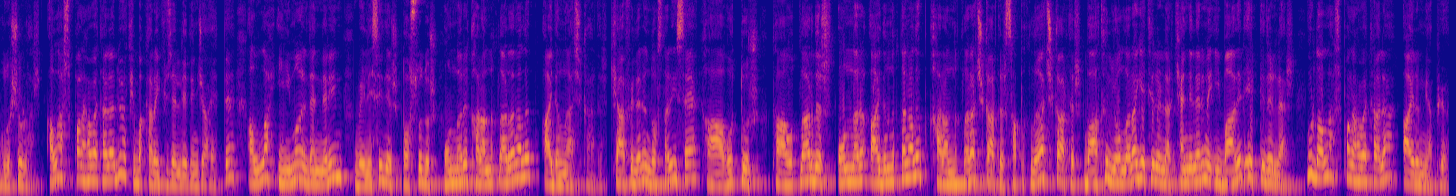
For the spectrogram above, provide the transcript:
buluşurlar. Allah subhanahu ve teala diyor ki Bakara 257. ayette Allah iman edenlerin velisidir, dostudur. Onları karanlıklardan alıp aydınlığa çıkardır. Kafirlerin dostları ise tağuttur, tağutlardır. Onları aydınlıktan alıp karanlıklara çıkartır, sapıklığa çıkartır. Batıl yollara getirirler, kendilerine ibadet ettirirler. Burada Allah subhanahu ve teala ayrım yapıyor.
